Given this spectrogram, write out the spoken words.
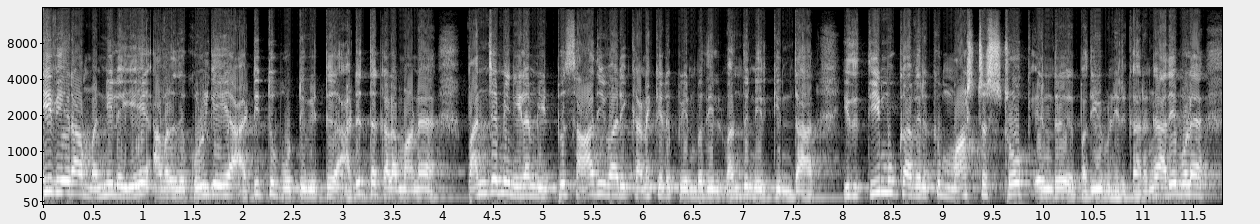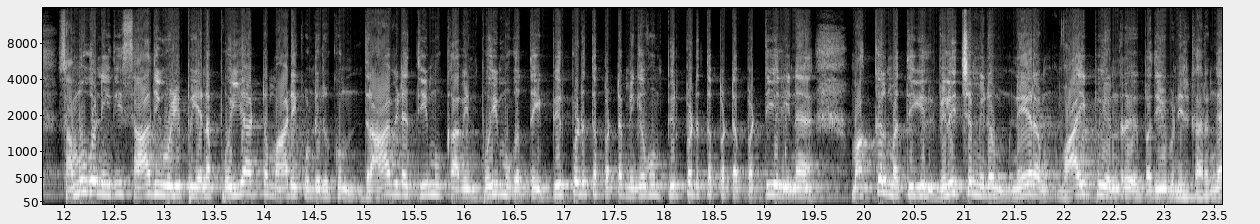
ஈவேரா மண்ணிலேயே அவரது கொள்கையை அடித்து போட்டுவிட்டு அடுத்த களமான பஞ்சமி நில மீட்பு சாதிவாரி கணக்கெடுப்பு என்பதில் வந்து நிற்கின்றார். இது திமுகவிற்கு மாஸ்டர் ஸ்ட்ரோக் என்று பதிவு பண்ணியிருக்காருங்க. அதே போல சமூக நீதி சாதி ஒழிப்பு என பொய்யாட்டம் ஆடிக்கொண்டிருக்கும் திராவிட திமுகவின் பொய்முகத்தை பிற்படுத்தப்பட்ட மிகவும் பிற்படுத்தப்பட்ட பட்டியலின மக்கள் மத்தியில் வெளிச்சமிடும் நேரம் வாய்ப்பு என்று பதிவு பண்ணியிருக்காருங்க.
